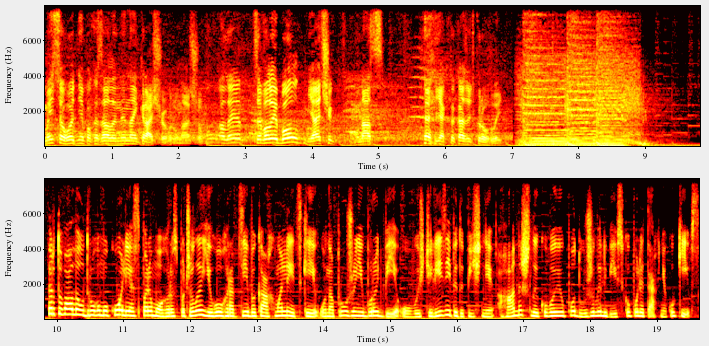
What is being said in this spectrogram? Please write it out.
Ми сьогодні показали не найкращу гру нашу. Але це волейбол, м'ячик у нас, як то кажуть, круглий. Стартували у другому колі. З перемоги розпочали його гравці БК Хмельницький у напруженій боротьбі у вищій лізі. Підопічні Ганни Шликової подужили львівську політехніку Ківс.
